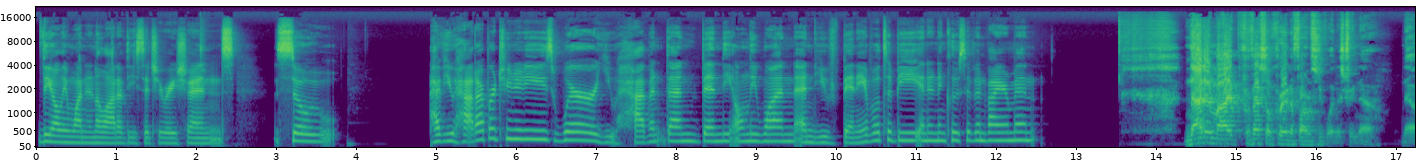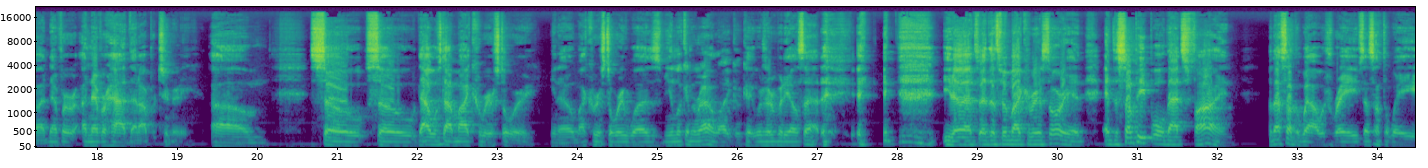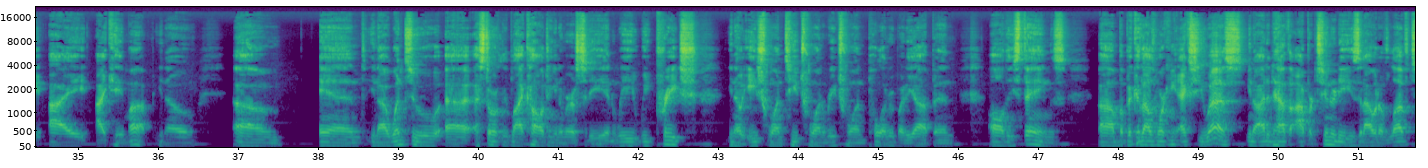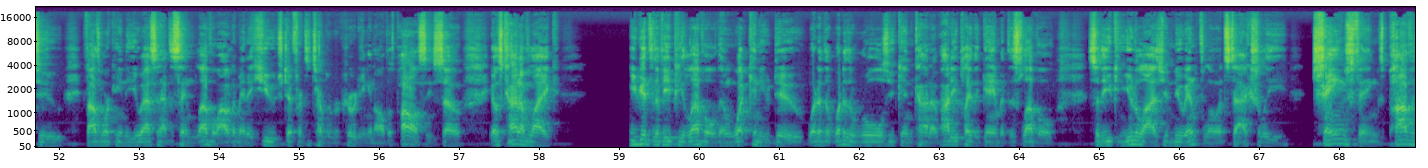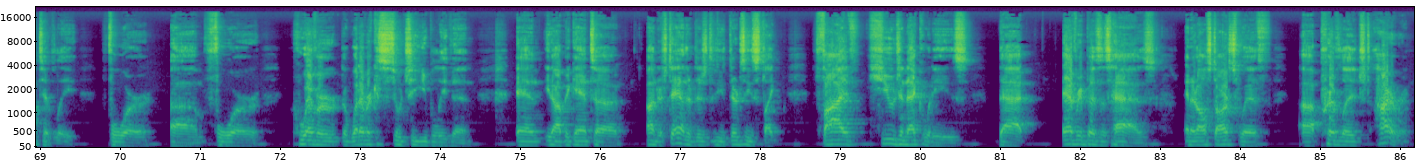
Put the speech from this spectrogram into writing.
the only one in a lot of these situations. So, have you had opportunities where you haven't then been the only one and you've been able to be in an inclusive environment? Not in my professional career in the pharmaceutical industry. No, no, I never, I never had that opportunity. Um, so, so that was not my career story. You know, my career story was me looking around like, okay, where's everybody else at? you know, that's that's been my career story, and and to some people that's fine, but that's not the way I was raised. That's not the way I I came up. You know, um, and you know, I went to a historically black college and university, and we we preach you know, each one, teach one, reach one, pull everybody up, and all these things. Uh, but because I was working ex US, you know, I didn't have the opportunities that I would have loved to. If I was working in the US and at the same level, I would have made a huge difference in terms of recruiting and all those policies. So it was kind of like you get to the VP level, then what can you do? What are the what are the rules you can kind of how do you play the game at this level so that you can utilize your new influence to actually change things positively for um, for whoever, whatever constituency you believe in. And, you know, I began to understand that there's, there's these like five huge inequities that every business has. And it all starts with uh, privileged hiring.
